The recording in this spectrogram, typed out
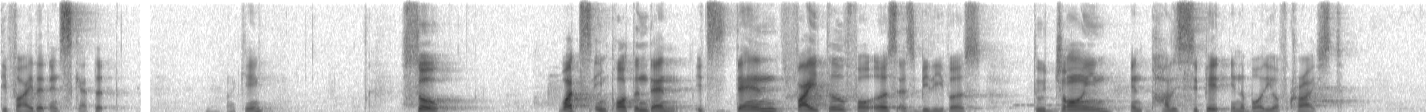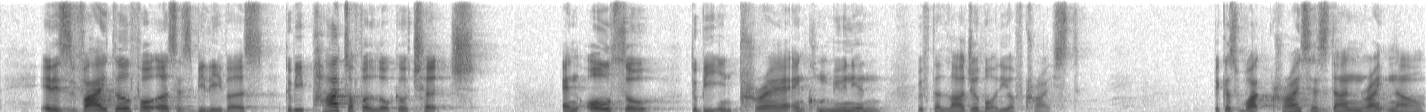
divided and scattered. Okay? So, what's important then? It's then vital for us as believers to join and participate in the body of Christ. It is vital for us as believers to be part of a local church and also to be in prayer and communion with the larger body of Christ. Because what Christ has done right now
